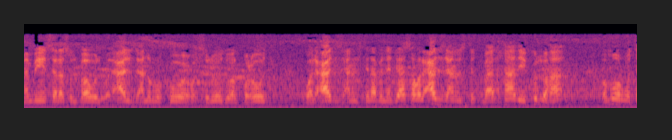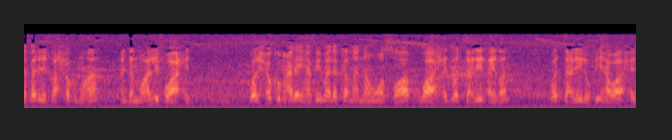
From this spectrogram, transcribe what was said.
من به سلس البول والعاجز عن الركوع والسجود والقعود والعاجز عن اجتناب النجاسة والعاجز عن الاستقبال هذه كلها أمور متفرقة حكمها عند المؤلف واحد. والحكم عليها فيما ذكرنا أنه هو الصواب واحد والتعليل أيضا والتعليل فيها واحد.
